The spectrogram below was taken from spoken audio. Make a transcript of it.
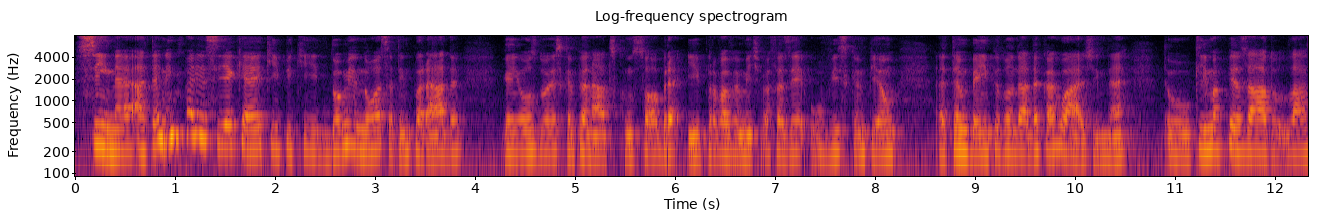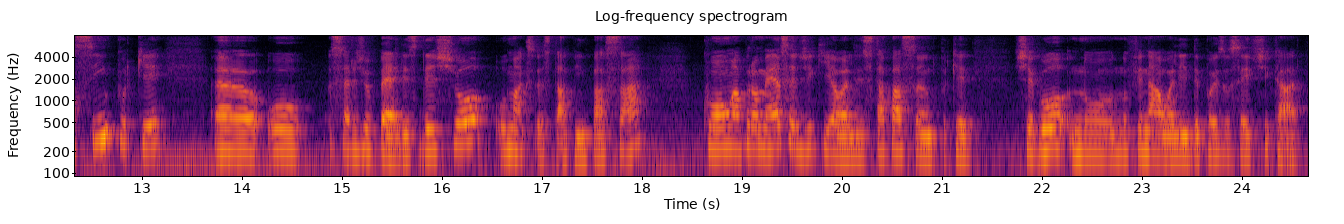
Sim, né? Até nem parecia que a equipe que dominou essa temporada ganhou os dois campeonatos com sobra e provavelmente vai fazer o vice-campeão uh, também pelo andar da carruagem, né? O clima pesado lá sim, porque uh, o Sérgio Pérez deixou o Max Verstappen passar com a promessa de que, olha, ele está passando, porque chegou no, no final ali, depois do safety car,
